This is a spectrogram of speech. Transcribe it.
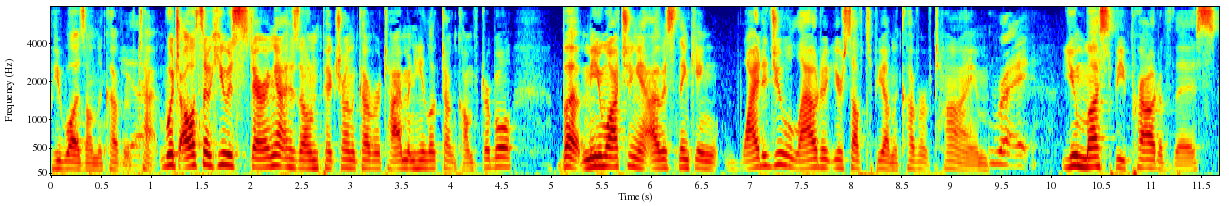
He was on the cover Yeah. of Time. Which also, he was staring at his own picture on the cover of Time and he looked uncomfortable. But me watching it, I was thinking, why did you allow it yourself to be on the cover of Time? Right. You must be proud of this.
